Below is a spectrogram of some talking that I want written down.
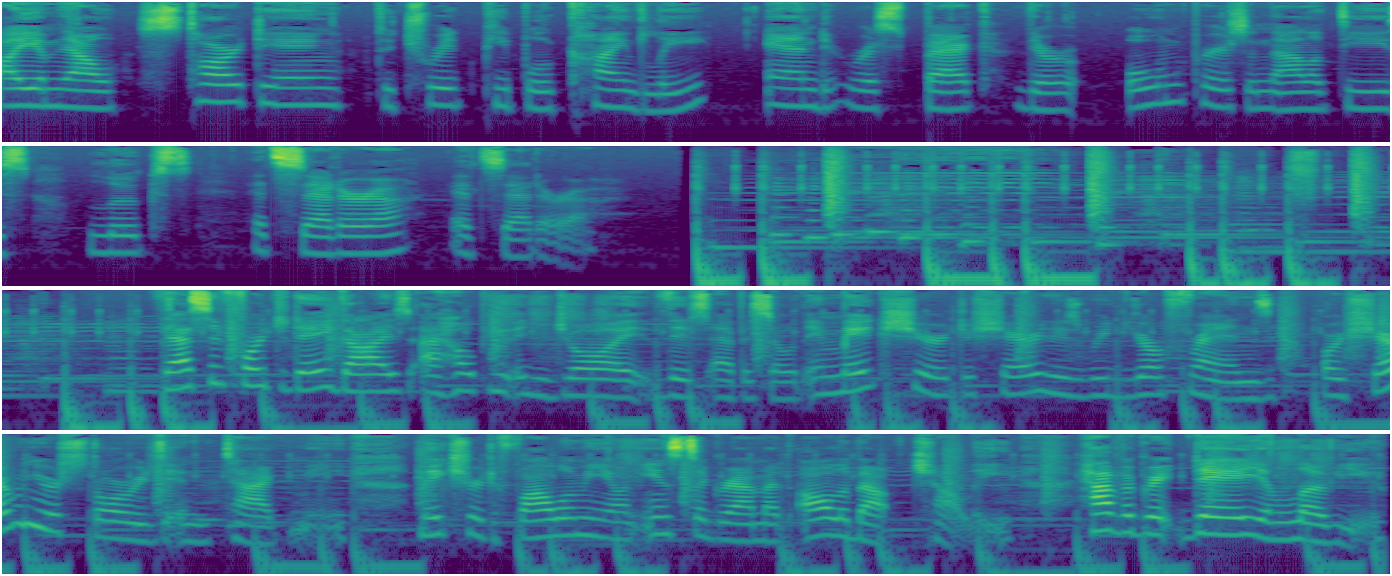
I am now starting to treat people kindly and respect their own personalities, looks, etc., etc. That's it for today, guys. I hope you enjoy this episode and make sure to share this with your friends or share your stories and tag me. Make sure to follow me on Instagram at All About Charlie. Have a great day and love you.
